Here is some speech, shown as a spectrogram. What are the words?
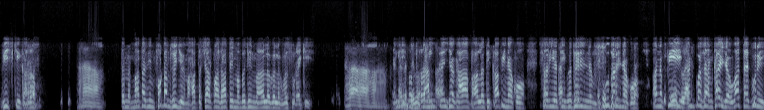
વિસ્કી કા રસ. તમે માતાજી ફોટામાં જોઈ જાય હાથ ચાર પાંચ હાથ હાથમાં બધી અલગ અલગ વસ્તુ રાખી. ભાલાથી કાપી નાખો સરિયેથી વધારી સુધારી નાખો અને પી અને ખાઈ જાવ વાત થાય પૂરી.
